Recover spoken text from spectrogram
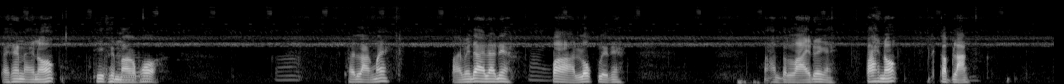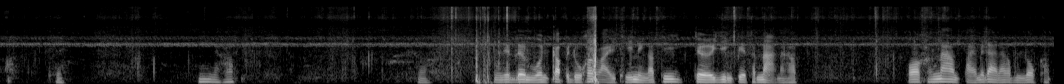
ปทางไหนน้องที่เคยมากับพ่อก็ถอยหลังไหมไปไม่ได้แล้วเนี่ยใช่ป่าลกเลยเนี่ยอันตรายด้วยไง ไปน้องกลับหลังโอเคนี่นะครับมัน จะเดินวนกลับไปดูข้างหลังอีกทีหนึ่งครับ ที่เจอยิงปริศนานะครับ เพราะข้างหน้ามันไปไม่ได้นะครับมันลกครับ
